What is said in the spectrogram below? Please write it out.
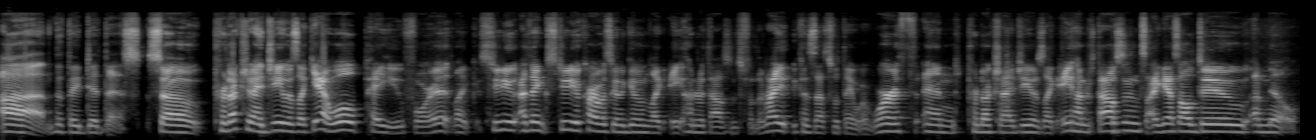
Uh, that they did this. So production IG was like, yeah, we'll pay you for it. Like studio, I think Studio Khara was going to give them like eight hundred thousands for the right because that's what they were worth. And production IG was like eight hundred thousands. I guess I'll do a mill.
